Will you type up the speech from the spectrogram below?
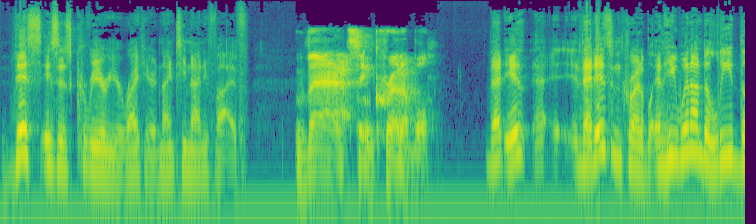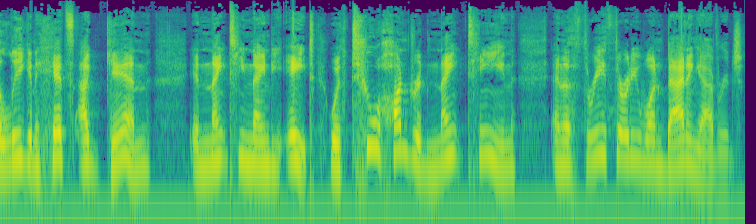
This is his career year right here, 1995. That's incredible. That is that is incredible, and he went on to lead the league in hits again in 1998 with 219 and a 331 batting average.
